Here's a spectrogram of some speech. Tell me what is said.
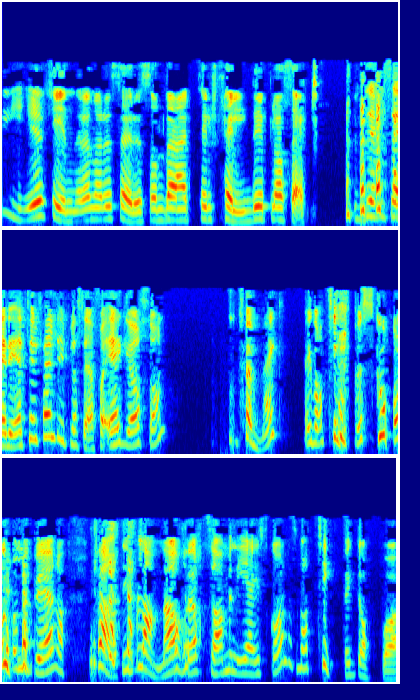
Mye finere når det ser ut som det er tilfeldig plassert. Det vil si det er tilfeldig plassert, for jeg gjør sånn. Så tømmer jeg. Jeg bare tipper skåla med bæra. Ferdig blanda og hørt sammen i ei skål, og så bare tipper jeg det oppå.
